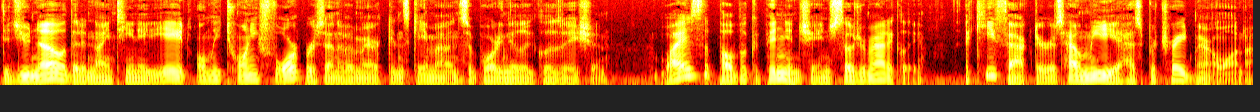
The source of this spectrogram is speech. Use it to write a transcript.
Did you know that in 1988, only 24% of Americans came out in supporting the legalization? Why has the public opinion changed so dramatically? A key factor is how media has portrayed marijuana.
